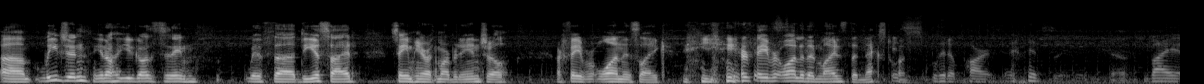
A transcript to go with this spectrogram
Um, Legion, you know, you go the same with uh, Deicide. Same here with Morbid Angel. Our favorite one is like your favorite one, and then mine's the next one. Split apart. it's by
